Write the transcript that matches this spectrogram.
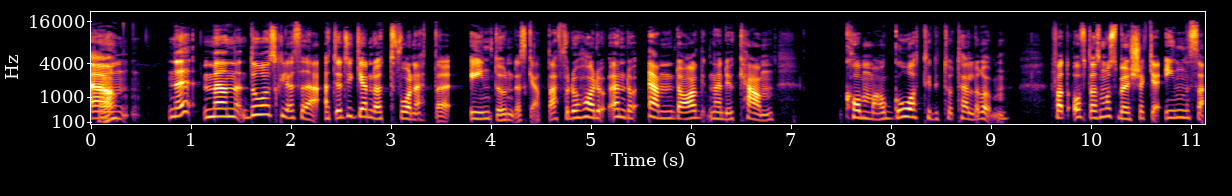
Ja. Ehm, nej, men då skulle jag säga att jag tycker ändå att två nätter är inte underskatta, för då har du ändå en dag när du kan komma och gå till ditt hotellrum. För att oftast måste man checka in så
